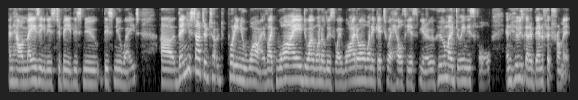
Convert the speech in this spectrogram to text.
and how amazing it is to be this new this new weight. Uh, then you start to, t- put in your why like why do i want to lose weight? Why do i want to get to a healthier you know who am i doing this for and who's going to benefit from it?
